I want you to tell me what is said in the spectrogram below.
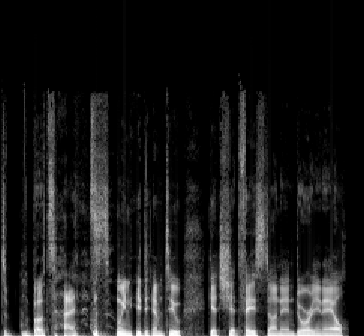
to both sides. we need him to get shit faced on Andorian ale.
